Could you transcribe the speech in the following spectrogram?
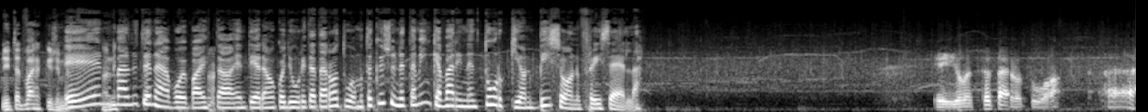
Nyt et vaihda kysymystä. En No niin. mä nyt enää voi vaihtaa, en tiedä onko juuri tätä rotua, mutta kysyn, että minkä värinen turkki on bison friseellä? Ei ole tätä rotua. Äh,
